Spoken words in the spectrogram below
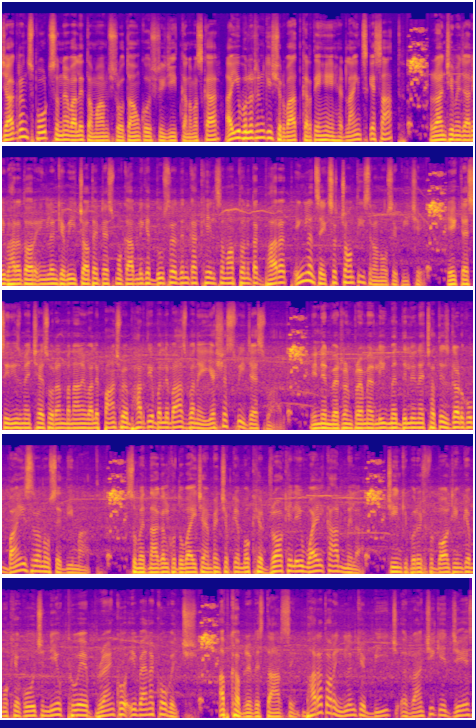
जागरण sports सुनने वाले तमाम श्रोताओं को श्रीजीत का नमस्कार। आइए बुलेटिन की शुरुआत करते हैं हेडलाइंस के साथ। रांची में जारी भारत और इंग्लैंड के बीच चौथे टेस्ट मुकाबले के दूसरे दिन का खेल समाप्त होने तक भारत इंग्लैंड से 134 रनों से पीछे। एक टेस्ट सीरीज़ में 600 रन बनाने वाले पांचवे भारतीय बल्लेबाज बने Yashasvi Jaiswal. Indian veteran premier league में दिल्ली ने छत्तीसगढ़ को 22 रनों से दी मात। सुमित नागल को दुबई चैंपियनशिप के मुख्य ड्रॉ के लिए वाइल्ड कार्ड मिला। चीन की पुरुष फुटबॉल टीम के मुख्य कोच नियुक्त हुए ब्रैंको इवेनाकोविच अब खबरें विस्तार से। भारत और इंग्लैंड के बीच रांची के जे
